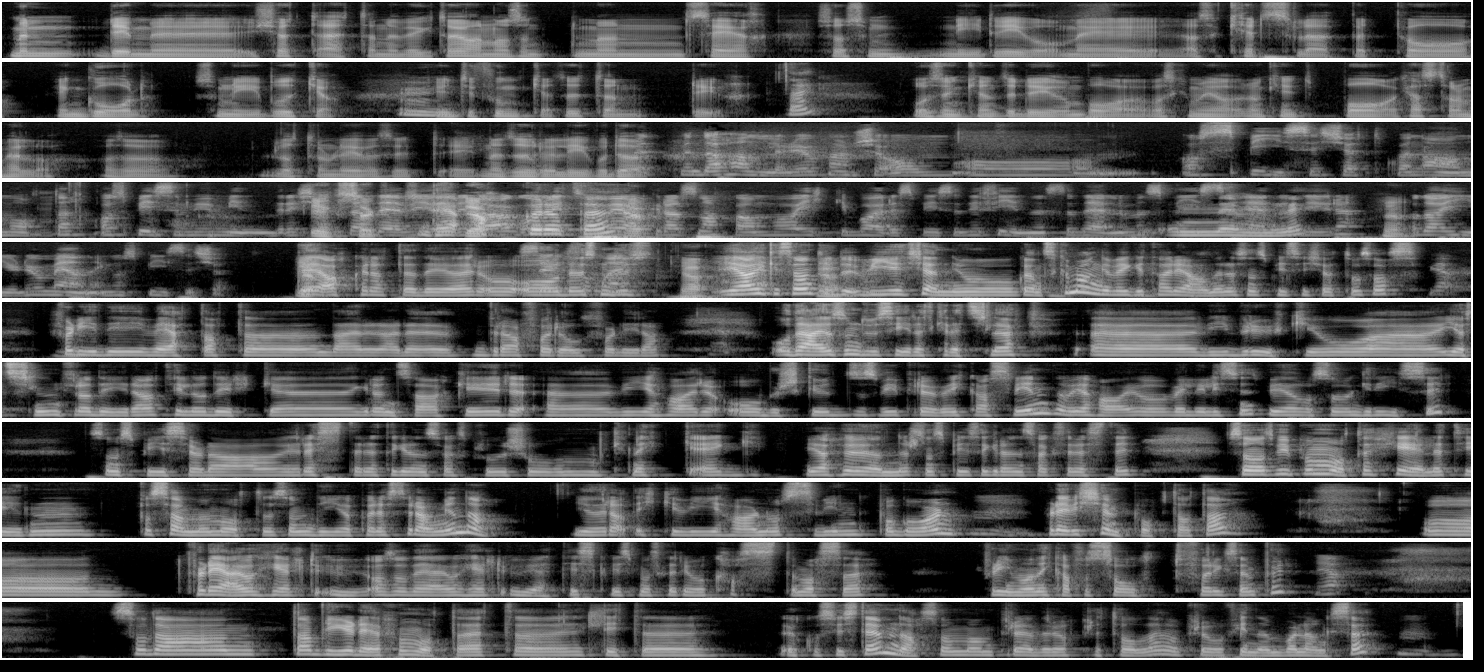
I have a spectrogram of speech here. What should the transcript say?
Men det med köttätande vegetarianer och sånt man ser så som ni driver med alltså kretslöpet på en gård som ni brukar. Det har ikke funket inte funkat utan dyr. Nej. Och sen kan inte dyren bara, vad ska man göra? De kan ikke inte bara kasta dem heller. Alltså låta dem leve sitt naturlige liv og dø. Men, men da handler det jo kanskje om å, å spise kjøtt på en annen måte. Å spise mye mindre kjøtt Exakt. enn det vi gjør i dag. Og litt som vi akkurat snakka om, å ikke bare spise de fineste delene, men spise hele dyret. Og da gir det jo mening å spise kjøtt. Det er akkurat det det gjør. Og, og det som du. Ja. Ja, ikke sant? Du- Vi kjenner jo ganske mange vegetarianere som spiser kjøtt hos oss. Ja. Fordi de vet at uh, der er det bra forhold for dyra. Og det er jo som du sier et kretsløp. Uh, vi bruker jo uh, gjødselen fra dyra til å dyrke grønnsaker. Vi har overskudd, så vi prøver ikke å ha svinn. Og vi har jo veldig livssyns. Vi har også griser som spiser da rester etter grønnsaksproduksjon, knekkeegg. Vi har høner som spiser grønnsaksrester. Sånn at vi på en måte hele tiden, på samme måte som de gjør på restauranten, da, gjør at ikke vi har noe svinn på gården. For det er vi kjempeopptatt av. Og, for det er, jo helt u, altså det er jo helt uetisk hvis man skal drive og kaste masse fordi man ikke har fått solgt, f.eks. Ja. Så da, da blir det på en måte et, et lite økosystem da, som man prøver å opprettholde, og prøve å finne en balanse.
